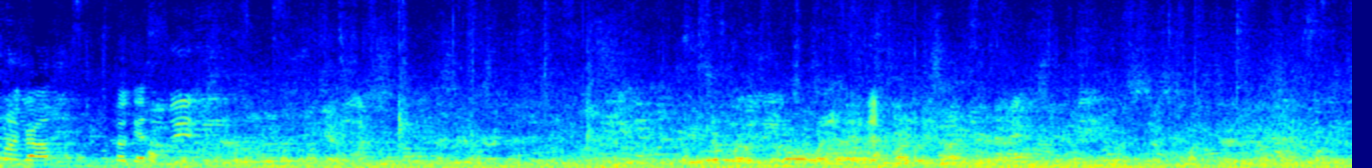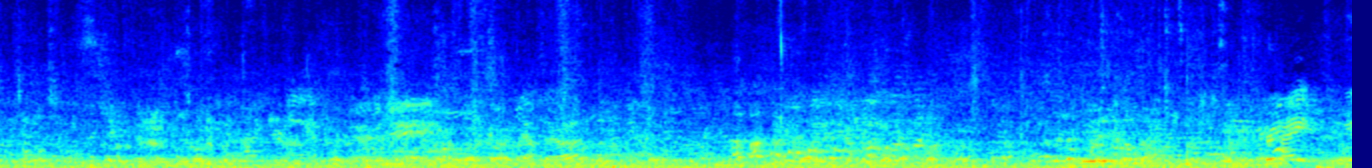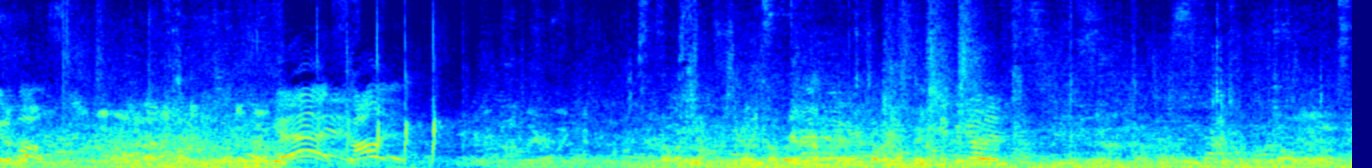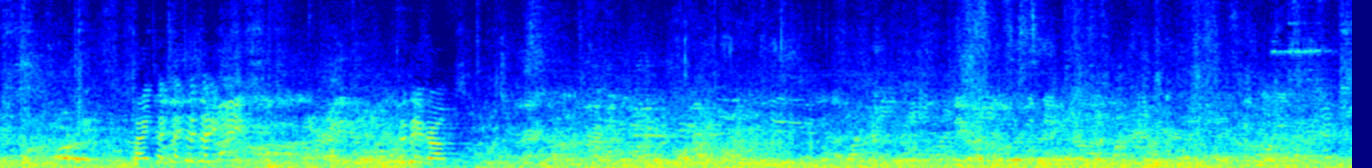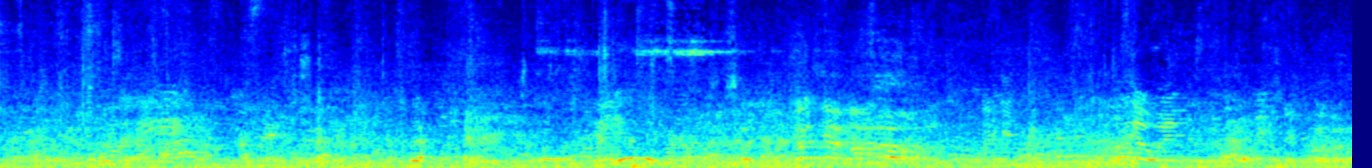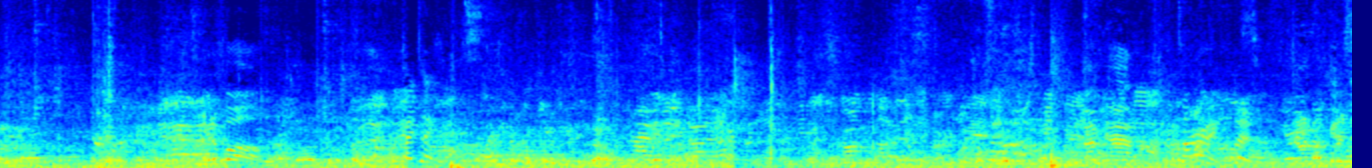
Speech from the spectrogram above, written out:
Come on, girl. Focus. Yeah, Sarah. Keep it going. Tight, tight, tight, tight, tight. It's okay, girl. Okay.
